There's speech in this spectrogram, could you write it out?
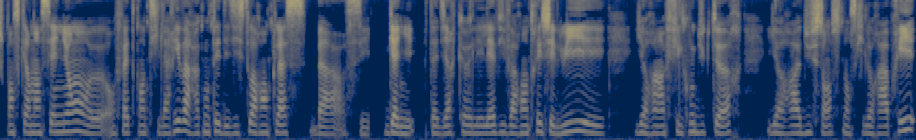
Je pense qu'un enseignant, euh, en fait, quand il arrive à raconter des histoires en classe, ben, c'est gagné. C'est-à-dire que l'élève, il va rentrer chez lui et il y aura un fil conducteur il y aura du sens dans ce qu'il aura appris.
